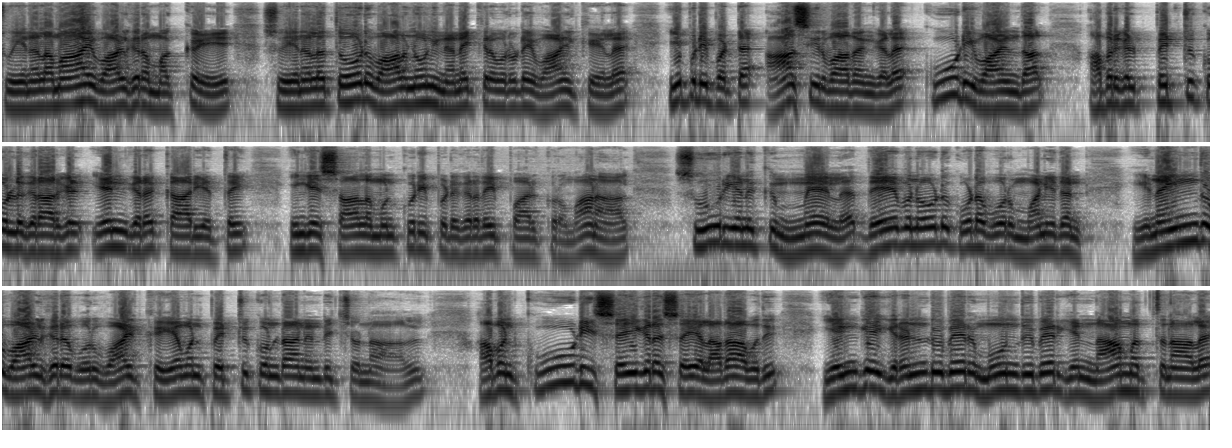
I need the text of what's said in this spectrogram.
சுயநலமாய் வாழ்கிற மக்கள் சுயநலத்தோடு வாழணும்னு நினைக்கிறவருடைய வாழ்க்கையில் இப்படிப்பட்ட ஆசீர்வாதங்களை கூடி வாழ்ந்தால் அவர்கள் பெற்றுக்கொள்ளுகிறார்கள் என்கிற காரியத்தை இங்கே சாலமுன் குறிப்பிடுகிறதை பார்க்கிறோம். ஆனால் சூரியனுக்கு மேலே தேவனோடு கூட ஒரு மனிதன் இணைந்து வாழ்கிற ஒரு வாழ்க்கை அவன் பெற்றுக்கொண்டான் என்று சொன்னால் அவன் கூடி செய்கிற செயல் அதாவது எங்கே இரண்டு பேர் மூன்று பேர் என் நாமத்தினால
